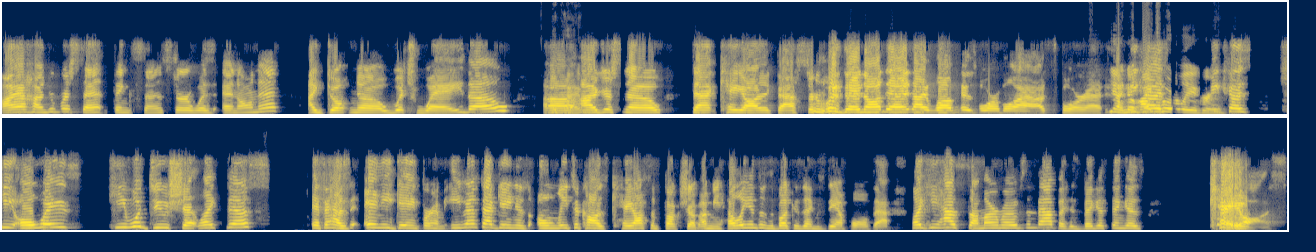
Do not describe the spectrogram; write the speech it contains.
I 100% think Sinister was in on it. I don't know which way though. Uh, I just know that chaotic bastard was in on it, and I love his horrible ass for it. Yeah, no, I totally agree. because he always he would do shit like this if it has any gain for him, even if that gain is only to cause chaos and fuck shit up. I mean, Hellions' book is an example of that. Like he has some other moves in that, but his biggest thing is chaos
